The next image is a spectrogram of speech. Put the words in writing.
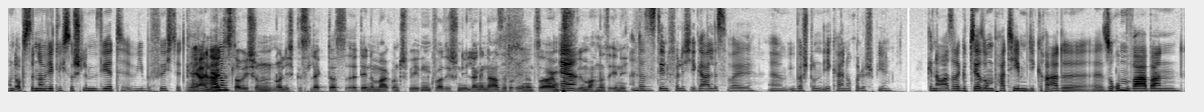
Und ob es dann, dann wirklich so schlimm wird, wie befürchtet. Keine ja, Ahnung. hat es, glaube ich, schon neulich geslackt, dass äh, Dänemark und Schweden quasi schon die lange Nase drehen und sagen, ja. pff, wir machen das eh nicht. Und dass es denen völlig egal ist, weil ähm, Überstunden eh keine Rolle spielen. Genau, also da gibt es ja so ein paar Themen, die gerade äh, so rumwabern,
